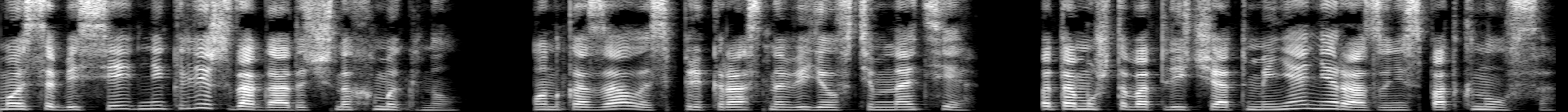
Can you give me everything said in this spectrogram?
мой собеседник лишь загадочно хмыкнул. Он, казалось, прекрасно видел в темноте, потому что, в отличие от меня, ни разу не споткнулся.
